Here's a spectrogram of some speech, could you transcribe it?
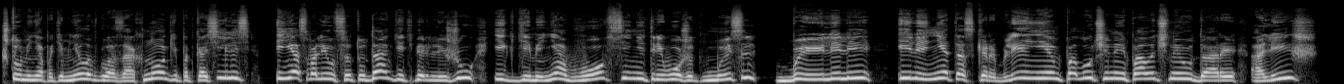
что у меня потемнело в глазах, ноги подкосились, и я свалился туда, где теперь лежу, и где меня вовсе не тревожит мысль, были ли или нет оскорблением полученные палочные удары, а лишь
